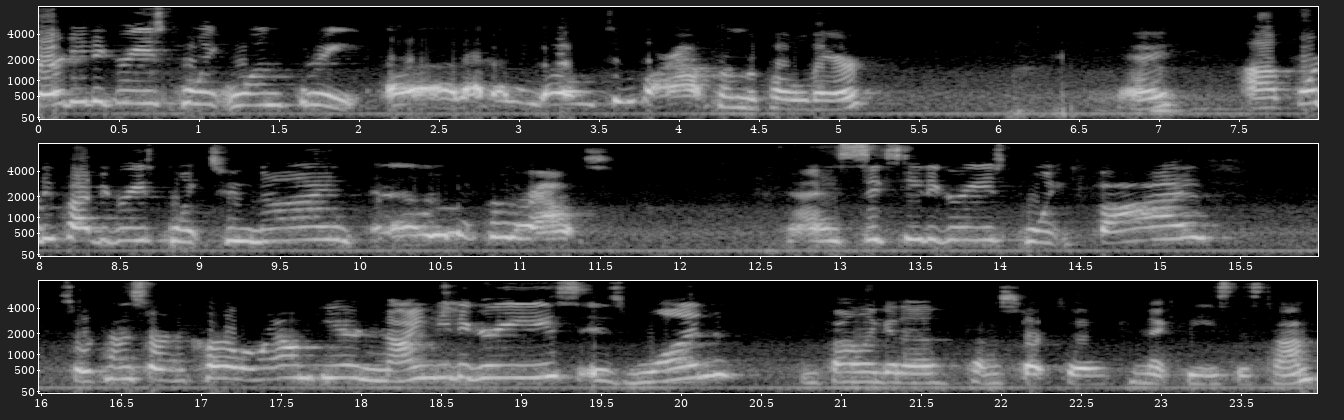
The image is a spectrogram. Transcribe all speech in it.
30 degrees, 0.13. Uh, that doesn't go too far out from the pole there. Okay. Uh, 45 degrees, 0.29, eh, a little bit further out. Okay, 60 degrees, 0.5. So we're kind of starting to curl around here. 90 degrees is 1. I'm finally going to kind of start to connect these this time.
